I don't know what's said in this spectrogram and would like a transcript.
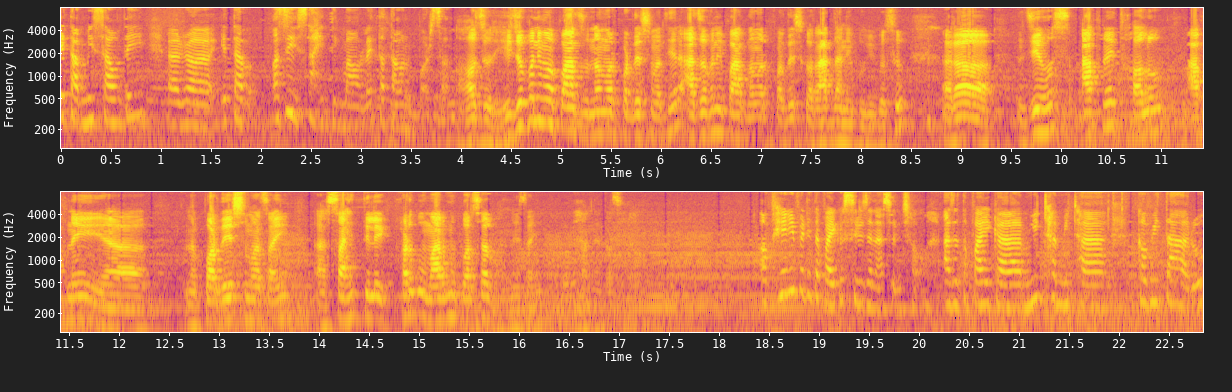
यता मिसाउँदै र यता अझै साहित्यिक माहौललाई तताउनुपर्छ। हजुर हिजो पनि म पाँच नम्बर प्रदेशमा थिएँ आज पनि पाँच नम्बर प्रदेशको राजधानी पुगेको छु। र जे होस् आफ्नै थलो आफ्नै प्रदेशमा चाहिँ साहित्यले फड्को मार्नुपर्छ भन्ने चाहिँ मान्यता छ। फेरि पनि तपाईँको सृजना सुन्छौँ। आज तपाईँका मिठा मिठा कविताहरू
